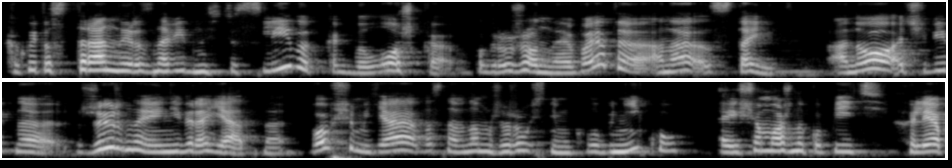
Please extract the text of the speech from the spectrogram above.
какой-то странной разновидностью сливок, как бы ложка, погруженная в это, она стоит. Оно, очевидно, жирное и невероятно. В общем, я в основном жру с ним клубнику, а еще можно купить хлеб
